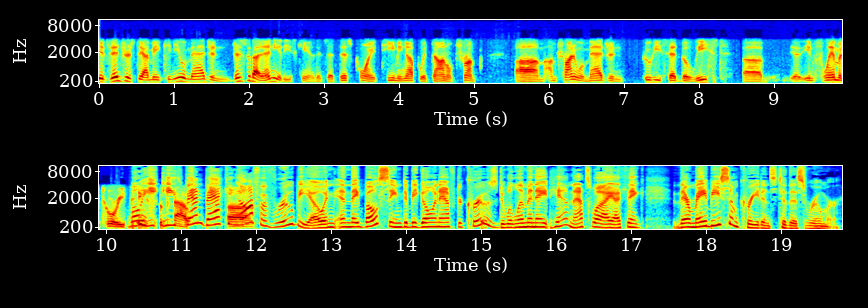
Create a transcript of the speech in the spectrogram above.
it's interesting. I mean, can you imagine just about any of these candidates at this point teaming up with Donald Trump? Um, I'm trying to imagine who he said the least uh, inflammatory well, things he, has been backing Uh, off of Rubio, and, and they both seem to be going after Cruz to eliminate him. That's why I think there may be some credence to this rumor.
